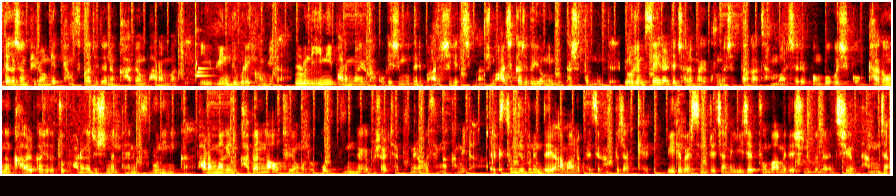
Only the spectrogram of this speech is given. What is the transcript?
그때 가장 필요한 게 방수까지 되는 가벼운 바람막이 이 윈드 브레이커입니다. 물론 이미 바람막이를 갖고 계신 분들이 많으시겠지만 좀 아직까지도 영입 못하셨던 분들 요즘 세일할 때 저렴하게 구매하셨다가 장마철에 뻥 뽑으시고 다가오는 가을까지도 쭉 활용해 주시면 되는 부분이니까 바람막이는 가벼운 아우터용으로 꼭 눈여겨 보셔야 할 제품이라고 생각합니다. 엑스톤즈 브랜드의 아마르 배색 하프 자켓 미리 말씀드리자면 이 제품 마음에 드시는 분들은 지금 당장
